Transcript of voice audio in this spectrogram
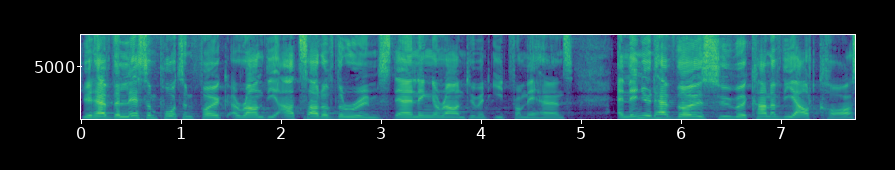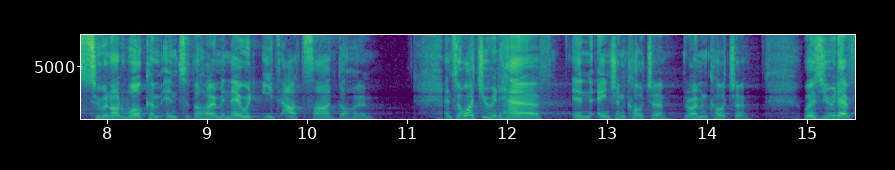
You'd have the less important folk around the outside of the room, standing around who would eat from their hands. And then you'd have those who were kind of the outcasts, who were not welcome into the home, and they would eat outside the home. And so, what you would have in ancient culture, Roman culture, was you would have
